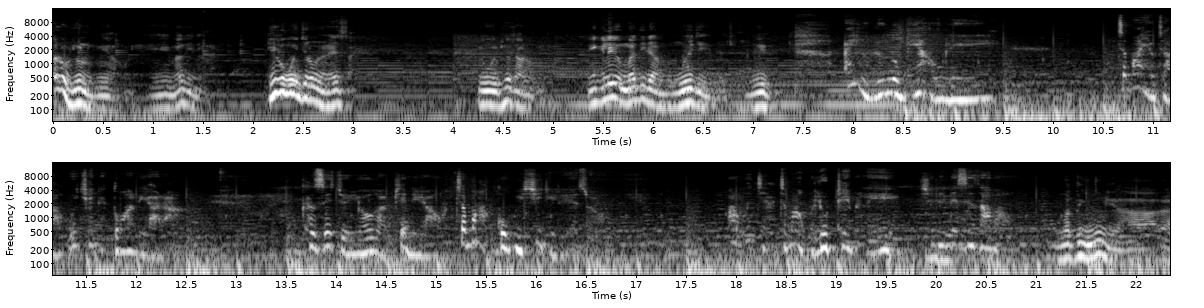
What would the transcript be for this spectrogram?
အဲ့လိုလုပ်လို့မရဘူးလေမသိနေတာဒီလိုဝင်ကျွန်တော်လည်းဆိုင်ဒီဝင်ဖြတ်ချလို့မရဒီကလေးကိုမသိတာမမွေးကြည့်ဘူးကျွန်တော်မွေးအဲ့လိုလုပ်လို့မရဘူးလေကျမယောက်ျားဝိချက်နဲ့တွားနေရတာခက်စစ်ကျွယောဂဖြစ်နေတာကိုကျမကိုယ်ဝင်ရှိနေတယ်ဆိုတော့အဝိချာကျမကိုဘယ်လို့ထည့်မလဲရှင်းနေနေစဉ်းစားပါဦးမသိဘူးလေဟာအဲ့ဒါ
